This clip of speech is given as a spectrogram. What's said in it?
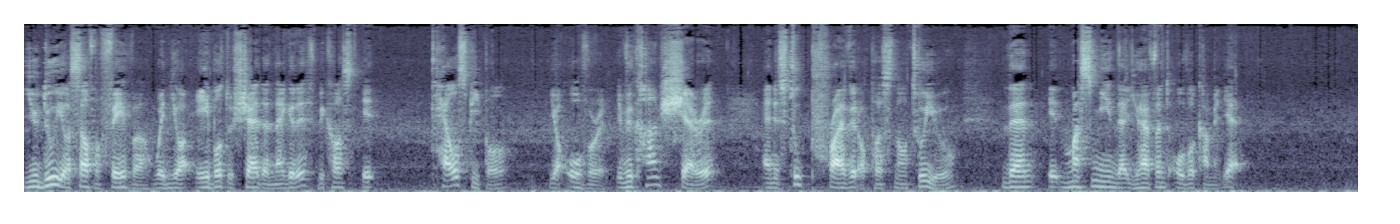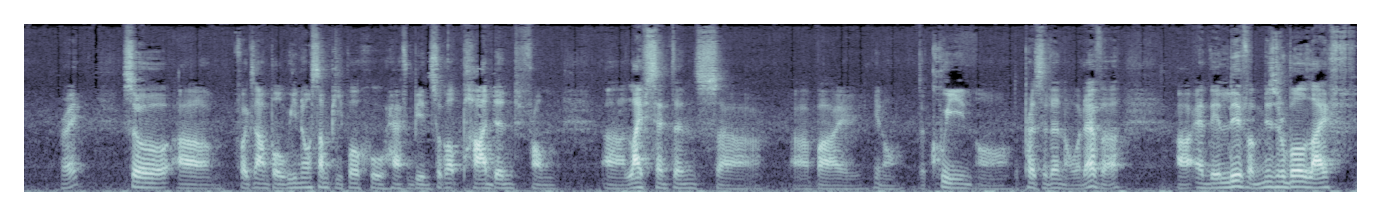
you do yourself a favor when you're able to share the negative because it tells people you're over it. If you can't share it and it's too private or personal to you, then it must mean that you haven't overcome it yet. Right? So, um, for example, we know some people who have been so called pardoned from uh, life sentence uh, uh, by you know the queen or the president or whatever, uh, and they live a miserable life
